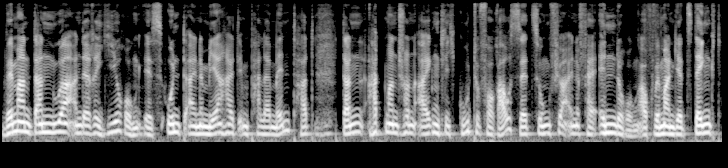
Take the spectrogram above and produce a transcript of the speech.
wenn man dann nur an der Regierung ist und eine Mehrheit im Parlament hat, dann hat man schon eigentlich gute Voraussetzungen für eine Veränderung. Auch wenn man jetzt denkt,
